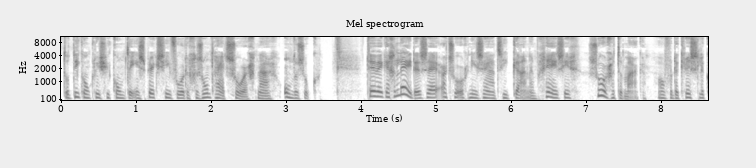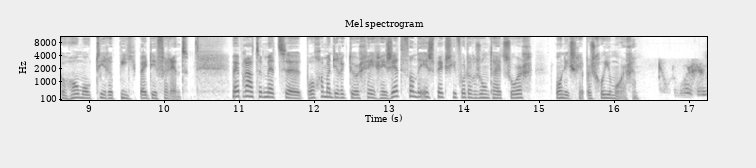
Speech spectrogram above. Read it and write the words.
Tot die conclusie komt de Inspectie voor de Gezondheidszorg naar onderzoek. Twee weken geleden zei artsenorganisatie KNMG zich zorgen te maken over de christelijke homotherapie bij Different. Wij praten met uh, programmadirecteur GGZ van de Inspectie voor de Gezondheidszorg, Monique Schippers. Goedemorgen. Goedemorgen.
